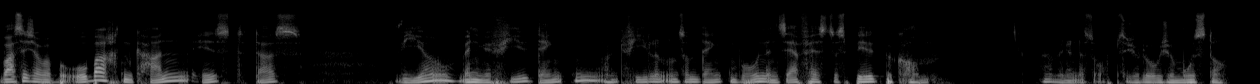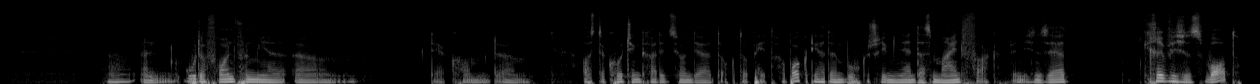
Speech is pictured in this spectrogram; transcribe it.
was ich aber beobachten kann, ist, dass wir, wenn wir viel denken und viel in unserem Denken wohnen, ein sehr festes Bild bekommen. Ja, wir nennen das auch psychologische Muster. Ja, ein guter Freund von mir, ähm, der kommt ähm, aus der Coaching-Tradition der Dr. Petra Bock, die hat ein Buch geschrieben, die nennt das Mindfuck. Finde ich ein sehr griffiges Wort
